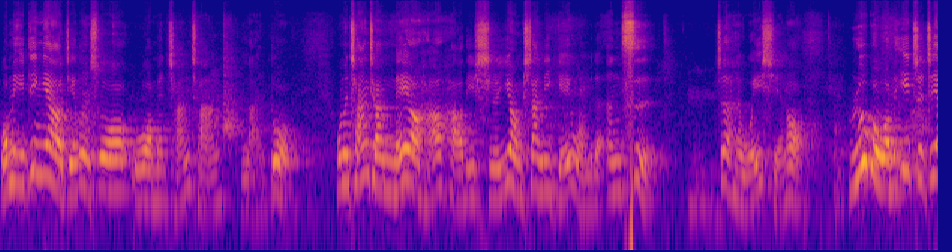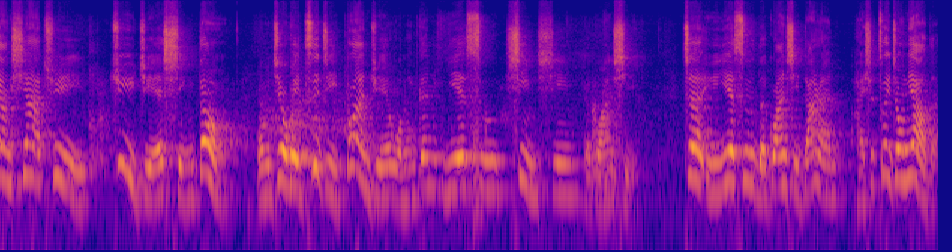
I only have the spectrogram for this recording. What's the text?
我们一定要结论说，我们常常懒惰，我们常常没有好好的使用上帝给我们的恩赐，这很危险哦。如果我们一直这样下去，拒绝行动，我们就会自己断绝我们跟耶稣信心的关系。这与耶稣的关系当然还是最重要的。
